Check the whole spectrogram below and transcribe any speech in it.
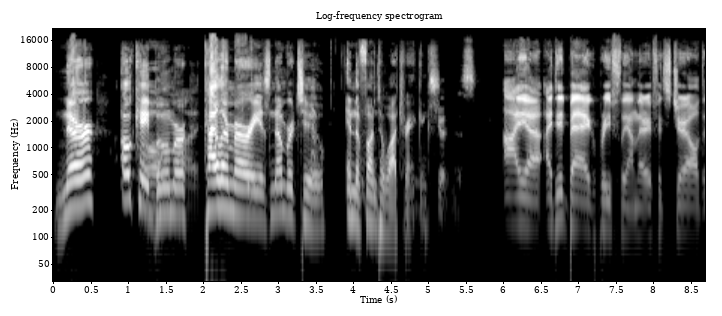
Ner. Okay, Oh, boomer. my. Kyler Murray is number two in the fun to watch rankings. Goodness. I uh, I did bag briefly on Larry Fitzgerald.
